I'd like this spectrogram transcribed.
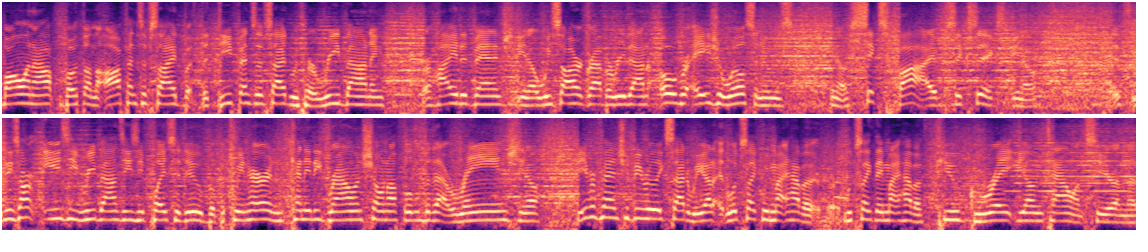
balling out both on the offensive side, but the defensive side with her rebounding, her height advantage. You know, we saw her grab a rebound over A'ja Wilson, who's you know six five, six six. You know, these aren't easy rebounds, easy plays to do. But between her and Kennedy Brown showing off a little bit of that range, you know, Beaver fans should be really excited. We got. It looks like we might have a. looks like they might have a few great young talents here on the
